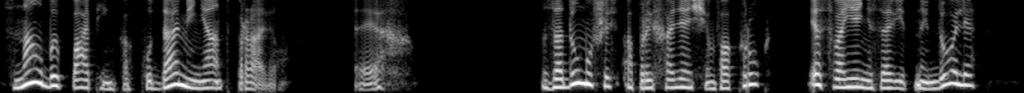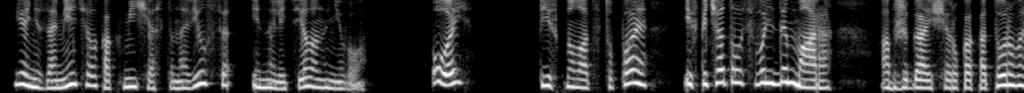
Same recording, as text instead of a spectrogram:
Знал бы папенька, куда меня отправил. Эх. Задумавшись о происходящем вокруг и о своей незавидной доле, я не заметила, как Михи остановился и налетела на него. «Ой!» — пискнула, отступая, и впечаталась в Вальдемара, обжигающая рука которого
